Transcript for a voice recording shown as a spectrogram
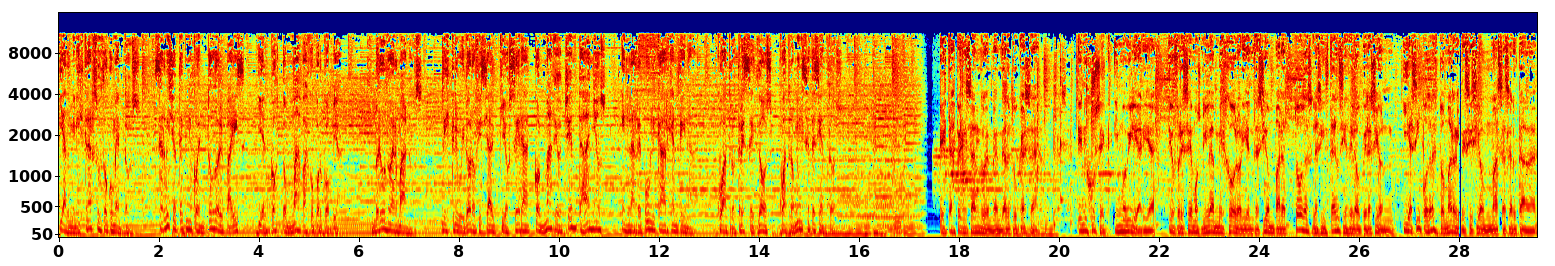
y administrar sus documentos. Servicio técnico en todo el país y el costo más bajo por copia. Bruno Hermanos, distribuidor oficial Kiosera con más de 80 años en la República Argentina. 4362-4700. ¿Estás pensando en vender tu casa? En Jusec Inmobiliaria te ofrecemos la mejor orientación para todas las instancias de la operación y así podrás tomar la decisión más acertada.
